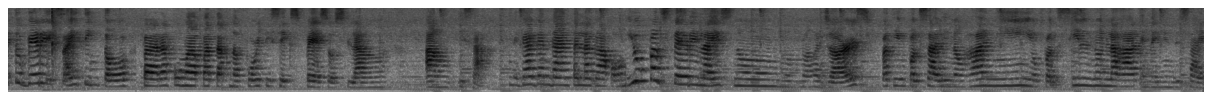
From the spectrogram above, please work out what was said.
Ito very exciting to para pumapatak na 46 pesos lang ang isa. Nagagandaan talaga ako. Yung pag-sterilize nung, mga jars, pati yung pagsalin ng honey, yung pag-seal nung lahat, and then yung design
